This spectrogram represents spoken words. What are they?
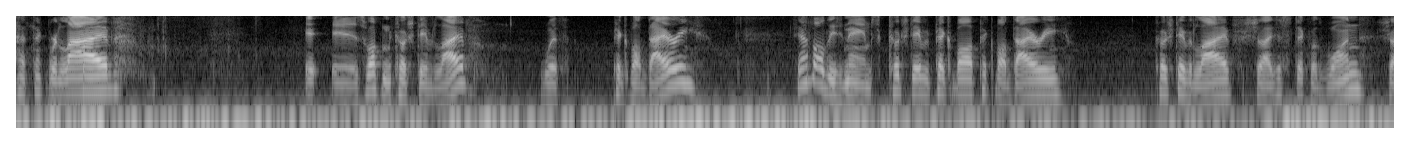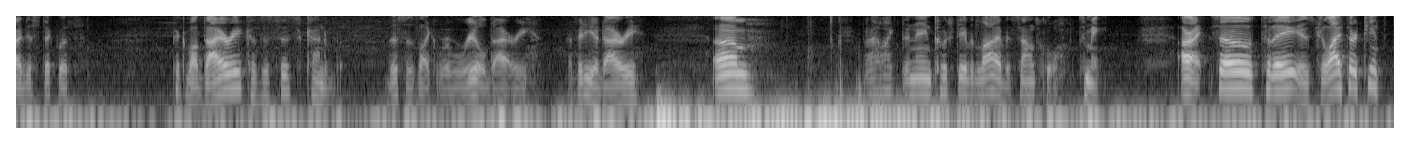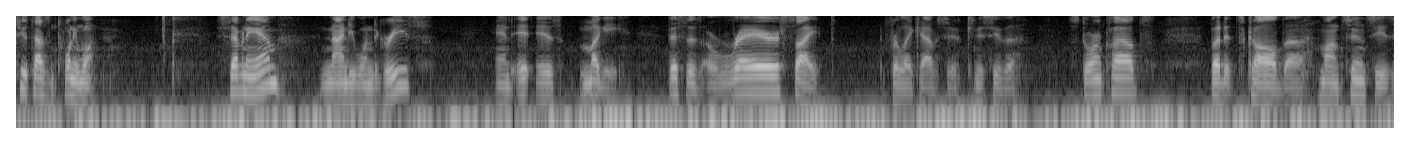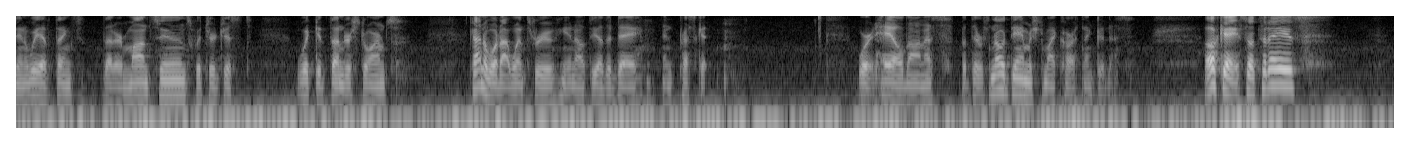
I think we're live. It is welcome to Coach David Live with Pickleball Diary. See, I have all these names Coach David Pickleball, Pickleball Diary, Coach David Live. Should I just stick with one? Should I just stick with Pickleball Diary? Because this is kind of, this is like a real diary, a video diary. Um, but I like the name Coach David Live. It sounds cool to me. All right, so today is July 13th, 2021. 7 a.m., 91 degrees, and it is muggy. This is a rare sight for Lake Havasu. Can you see the storm clouds? But it's called uh, monsoon season. We have things that are monsoons, which are just wicked thunderstorms. Kind of what I went through, you know, the other day in Prescott, where it hailed on us. But there was no damage to my car, thank goodness. Okay, so today's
